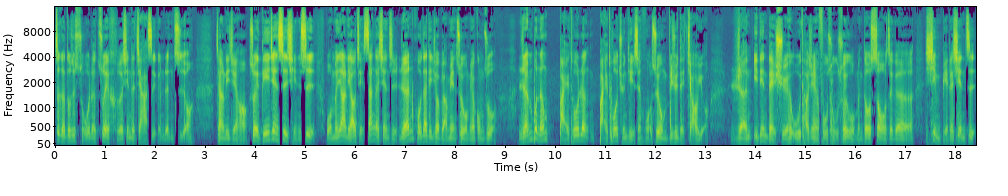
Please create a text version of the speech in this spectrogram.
这个都是所谓的最核心的价值跟认知哦，这样理解哦。所以第一件事情是我们要了解三个限制：人活在地球表面，所以我们要工作；人不能摆脱任摆脱群体生活，所以我们必须得交友；人一定得学无条件的付出，所以我们都受这个性别的限制，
